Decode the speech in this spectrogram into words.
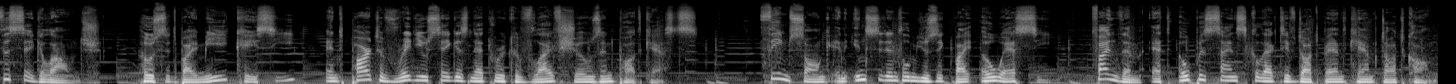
The Sega Lounge, hosted by me, KC, and part of Radio Sega's network of live shows and podcasts. Theme song and incidental music by OSC. Find them at opussciencecollective.bandcamp.com.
